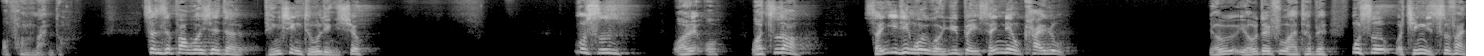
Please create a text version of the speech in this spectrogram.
我碰了蛮多，甚至包括一些的平信徒领袖。牧师，我我我知道，神一定为我预备，神一定会开路。有有一对父还特别，牧师，我请你吃饭，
